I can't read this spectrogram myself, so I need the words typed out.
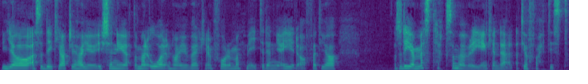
Ja, alltså det är klart. Jag, har ju, jag känner ju att de här åren har ju verkligen format mig till den jag är idag. För att jag... Alltså det jag är mest tacksam över är egentligen det här, att jag faktiskt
